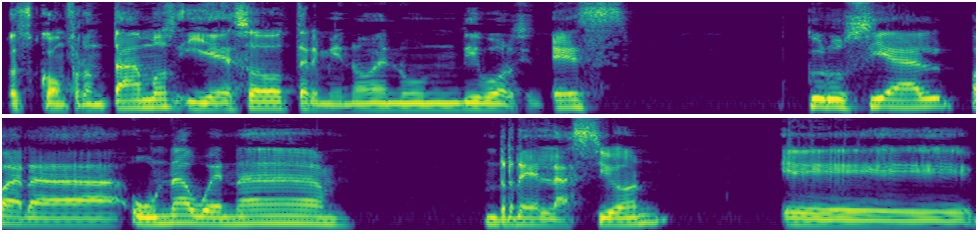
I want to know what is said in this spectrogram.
pues confrontamos y eso terminó en un divorcio. Es crucial para una buena relación eh,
